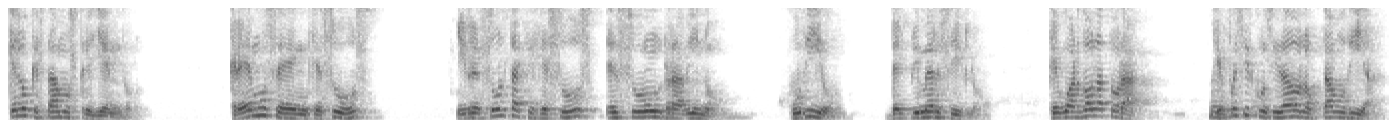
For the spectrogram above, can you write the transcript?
qué es lo que estamos creyendo. Creemos en Jesús y resulta que Jesús es un rabino judío del primer siglo, que guardó la Torá, que fue circuncidado el octavo día,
